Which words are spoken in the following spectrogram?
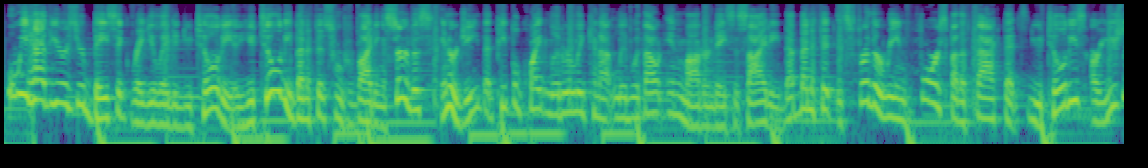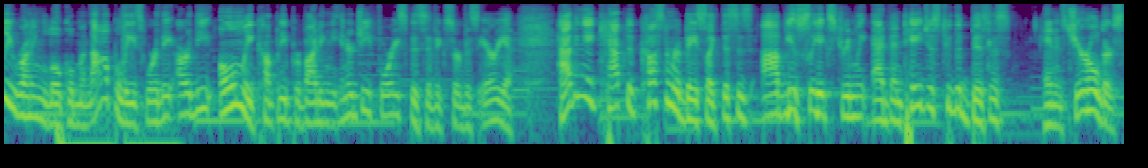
What we have here is your basic regulated utility. A utility benefits from providing a service, energy, that people quite literally cannot live without in modern day society. That benefit is further reinforced by the fact that utilities are usually running local monopolies where they are the only company providing the energy for a specific service area. Having a captive customer base like this is obviously extremely advantageous to the business and its shareholders.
